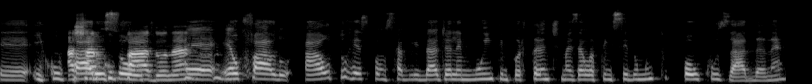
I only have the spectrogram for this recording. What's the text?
é, e culpar Achar os culpado, outros. né? É, eu falo, a autorresponsabilidade ela é muito importante, mas ela tem sido muito pouco usada, né?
